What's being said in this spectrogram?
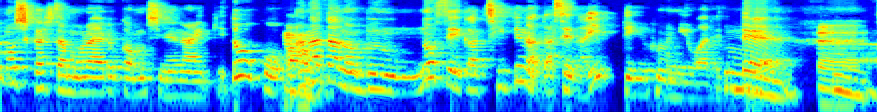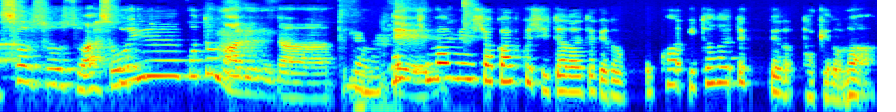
はもしかしたらもらえるかもしれないけど、こう、ああなたの分の生活費っていうのは出せないっていうふうに言われて、うん。えーそうそうそう、あ、そういうこともあるんだって思っうんてち、なみに社会福祉いただいたけど、おかいただいてたけどな。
